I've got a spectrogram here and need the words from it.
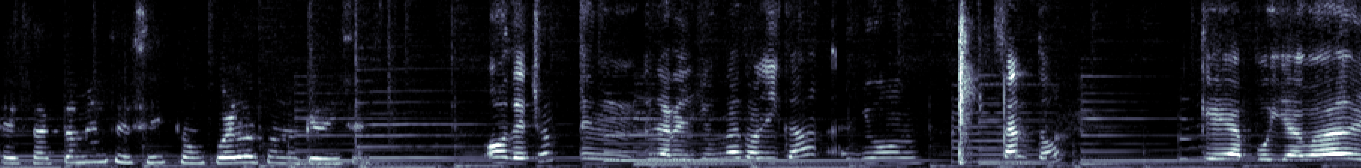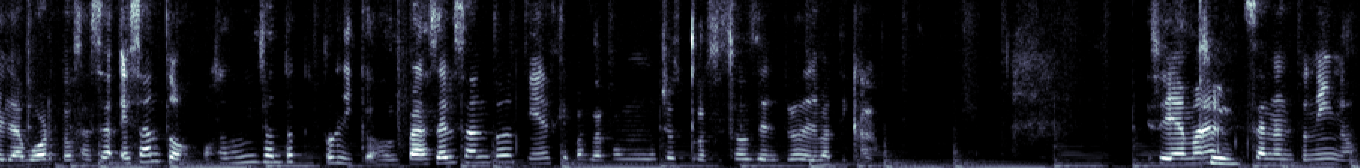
Exactamente, sí, concuerdo con lo que dicen. O de hecho, en, en la religión católica hay un santo que apoyaba el aborto, o sea, es santo, o sea, es un santo católico. Para ser santo tienes que pasar por muchos procesos dentro del Vaticano. Se llama Sí. San Antonino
